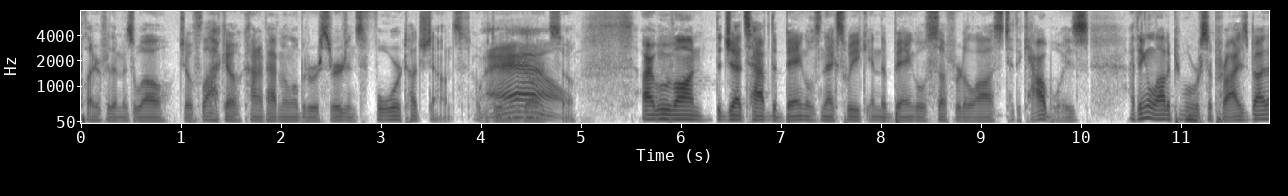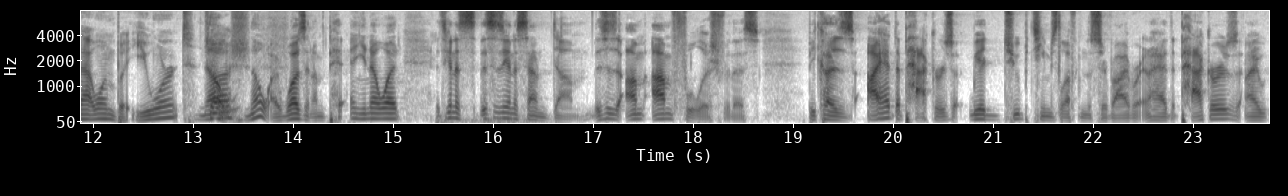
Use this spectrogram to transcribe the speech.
player for them as well. Joe Flacco kind of having a little bit of resurgence, four touchdowns over 300 yards. So, all right, move on. The Jets have the Bengals next week, and the Bengals suffered a loss to the Cowboys. I think a lot of people were surprised by that one, but you weren't. No, Josh? no, I wasn't. I'm, and you know what? It's gonna. This is gonna sound dumb. This is. I'm. I'm foolish for this, because I had the Packers. We had two teams left in the Survivor, and I had the Packers. And I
